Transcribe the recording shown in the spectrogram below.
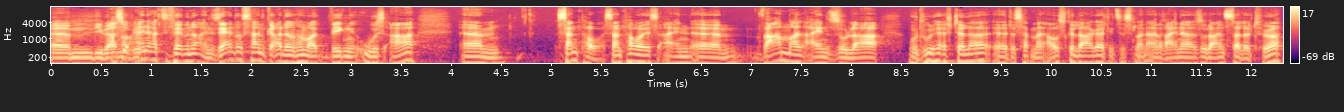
ähm, die werden. Achso, eine Aktie fällt mir noch ein. Sehr interessant, gerade nochmal wegen USA. Ähm, SunPower. SunPower ist ein, ähm, war mal ein Solarmodulhersteller. Äh, das hat man ausgelagert. Jetzt ist man ein reiner Solarinstallateur.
